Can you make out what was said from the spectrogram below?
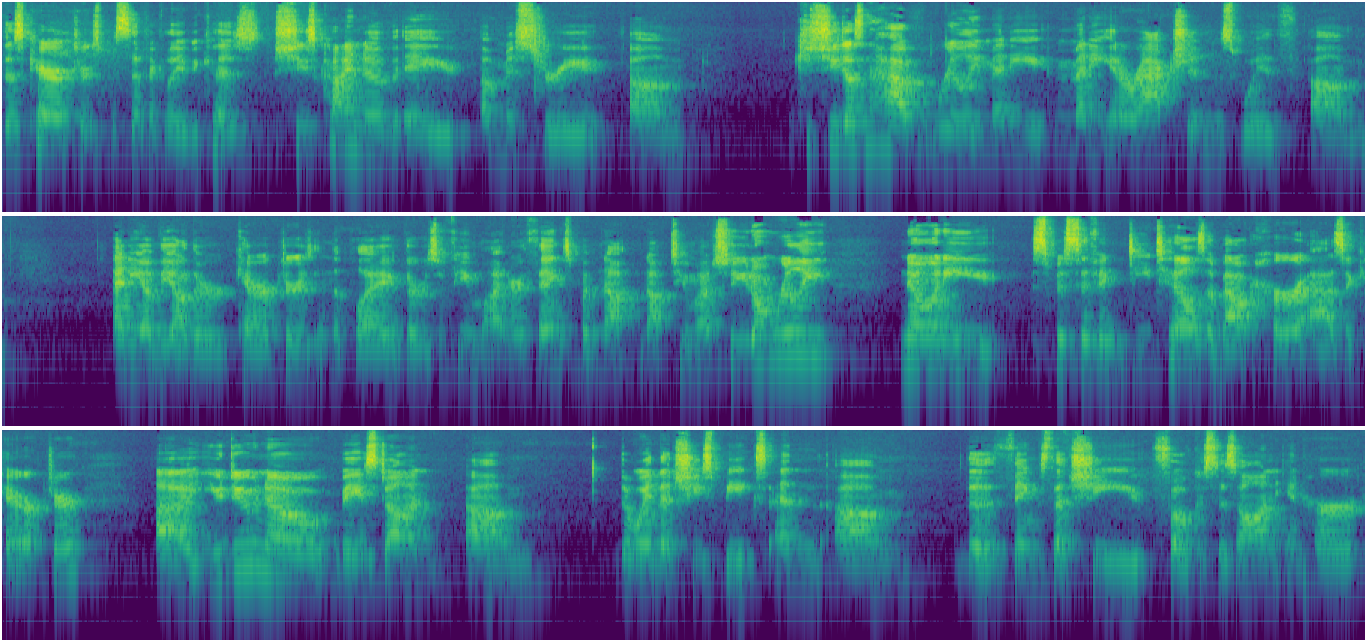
this character specifically because she's kind of a, a mystery. Um, 'cause she doesn't have really many many interactions with um, any of the other characters in the play. There's a few minor things, but not not too much. So you don't really know any specific details about her as a character. Uh, you do know based on um, the way that she speaks and um, the things that she focuses on in her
